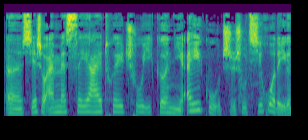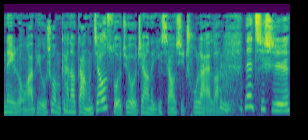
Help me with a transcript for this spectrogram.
呃携手 MSCI 推出一个你 A 股指数期货的一个内容啊，比如说我们看到港交所就有这样的一个消息出来了。那其实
